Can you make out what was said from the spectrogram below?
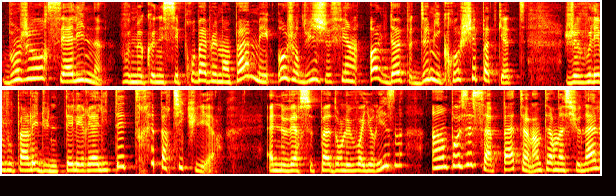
Bonjour, c'est Aline. Vous ne me connaissez probablement pas, mais aujourd'hui je fais un hold-up de micro chez Podcut. Je voulais vous parler d'une télé-réalité très particulière. Elle ne verse pas dans le voyeurisme, a imposé sa patte à l'international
